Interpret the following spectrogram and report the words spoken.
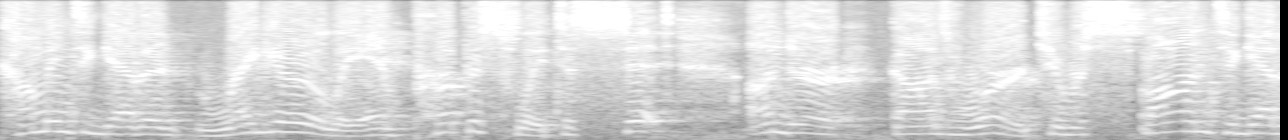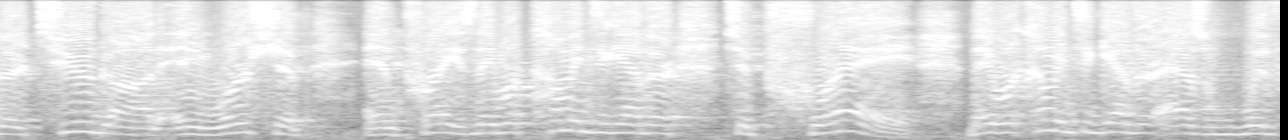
coming together regularly and purposefully to sit under God's word, to respond together to God in worship and praise. They were coming together to pray. They were coming together as with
